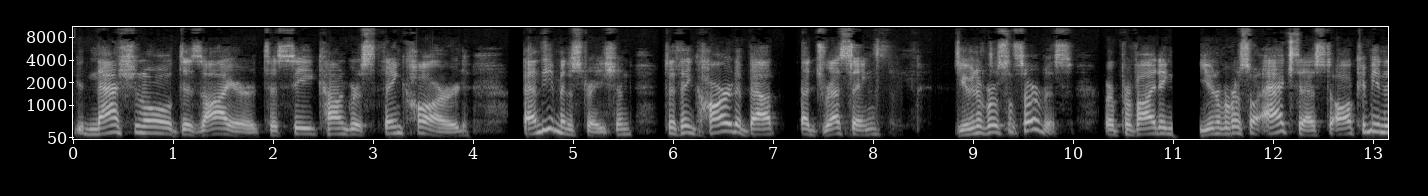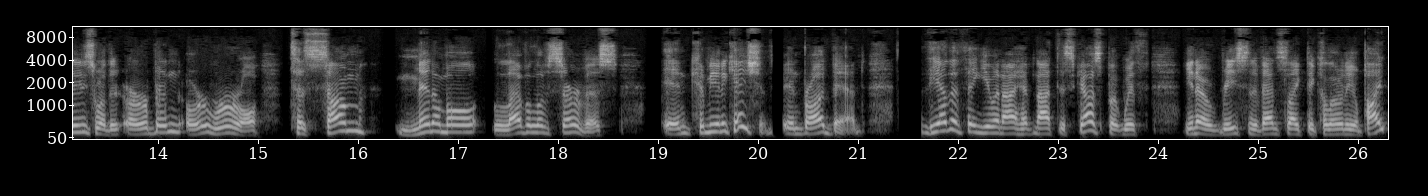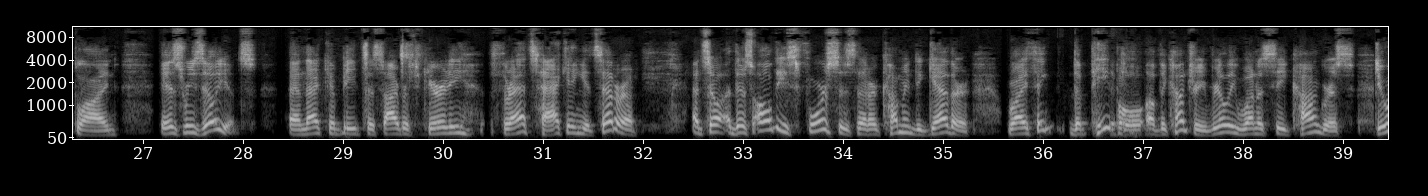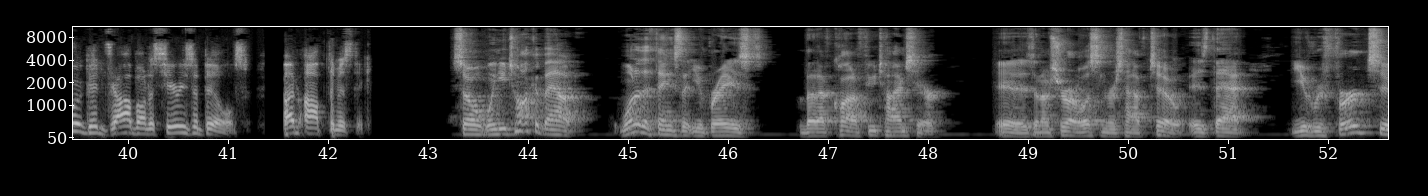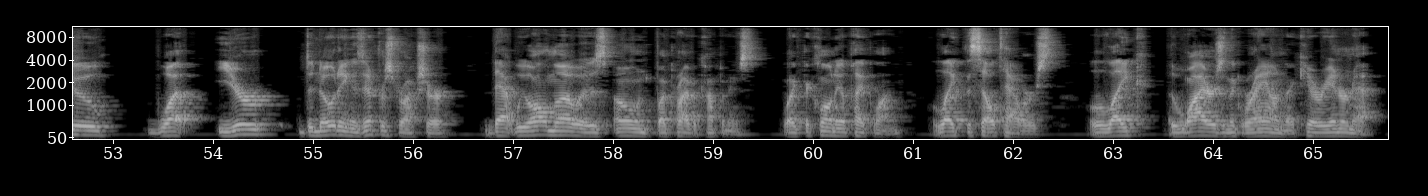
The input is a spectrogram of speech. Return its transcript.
national desire to see Congress think hard and the administration to think hard about addressing universal service or providing universal access to all communities, whether urban or rural, to some minimal level of service in communications, in broadband. The other thing you and I have not discussed, but with you know recent events like the Colonial Pipeline, is resilience, and that could be to cybersecurity threats, hacking, et cetera. And so there's all these forces that are coming together where I think the people of the country really want to see Congress do a good job on a series of bills. I'm optimistic. So when you talk about one of the things that you've raised that I've caught a few times here is, and I'm sure our listeners have too, is that you've referred to what you're denoting as infrastructure that we all know is owned by private companies, like the Colonial Pipeline, like the cell towers, like the wires in the ground that carry internet.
